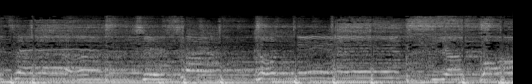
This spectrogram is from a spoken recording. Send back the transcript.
้เธอเชื่อฉันคนนี้อยากบอก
